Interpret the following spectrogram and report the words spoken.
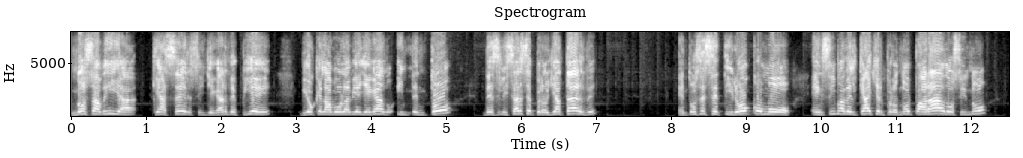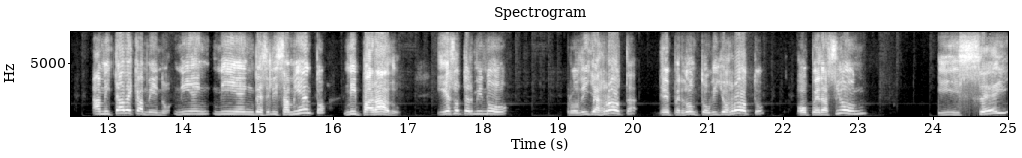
no sabía qué hacer sin llegar de pie, vio que la bola había llegado, intentó deslizarse, pero ya tarde. Entonces se tiró como encima del catcher, pero no parado, sino a mitad de camino, ni en, ni en deslizamiento, ni parado. Y eso terminó rodilla rota, eh, perdón, tobillo roto, operación y seis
